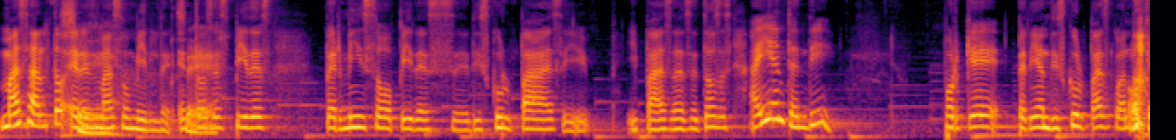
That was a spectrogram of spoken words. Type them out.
Más alto eres más humilde. Entonces pides permiso, pides eh, disculpas y, pasas. Entonces ahí entendí por qué pedían disculpas cuando. Ok,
